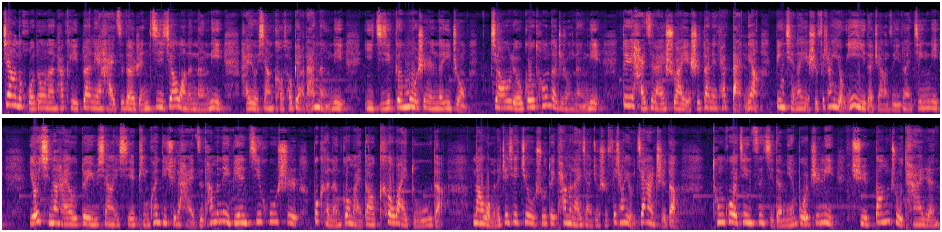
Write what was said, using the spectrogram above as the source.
这样的活动呢。它可以锻炼孩子的人际交往的能力，还有像口头表达能力，以及跟陌生人的一种。交流沟通的这种能力，对于孩子来说啊，也是锻炼他胆量，并且呢，也是非常有意义的这样子一段经历。尤其呢，还有对于像一些贫困地区的孩子，他们那边几乎是不可能购买到课外读物的。那我们的这些旧书对他们来讲就是非常有价值的。通过尽自己的绵薄之力去帮助他人，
